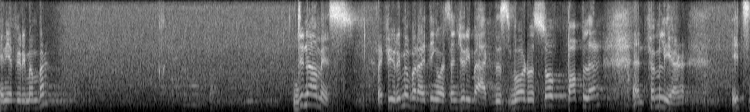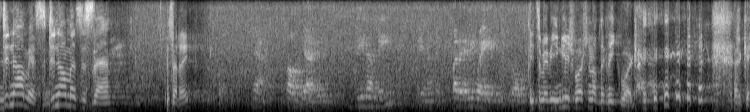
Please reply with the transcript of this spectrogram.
Any of you remember? Dynamis. If you remember, I think a century back, this word was so popular and familiar. It's dynamis. Dynamis is the, is that right? Yeah, oh, yeah, dynamite. But anyway, so, It's maybe English version of the Greek word. okay,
